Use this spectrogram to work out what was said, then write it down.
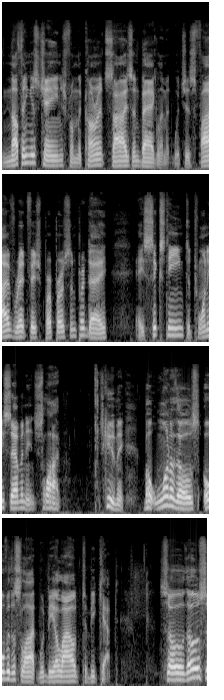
nothing has changed from the current size and bag limit, which is five redfish per person per day, a 16 to 27 inch slot. Excuse me, but one of those over the slot would be allowed to be kept. So those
